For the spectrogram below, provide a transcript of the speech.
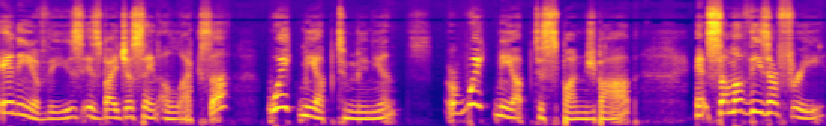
any of these is by just saying, Alexa, wake me up to Minions or wake me up to SpongeBob. And some of these are free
